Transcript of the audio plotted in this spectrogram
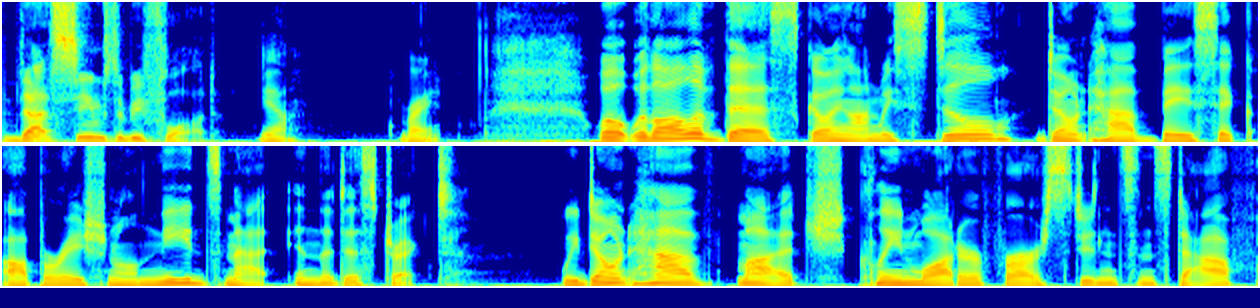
that seems to be flawed. Yeah, right. Well, with all of this going on, we still don't have basic operational needs met in the district. We don't have much clean water for our students and staff.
